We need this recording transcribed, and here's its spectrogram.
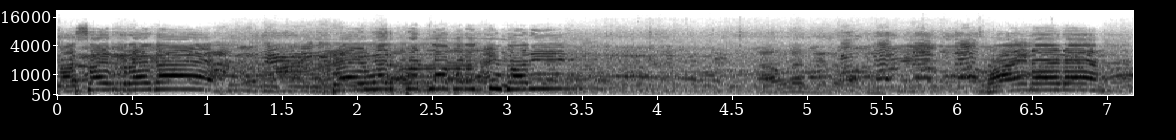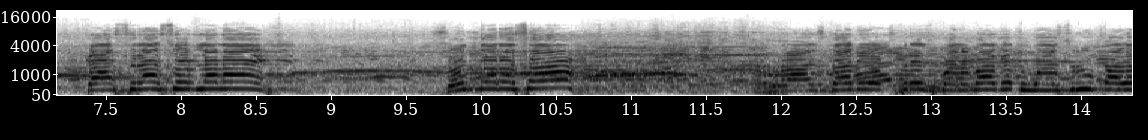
कसा रग आहे? ड्रायव्हर पडला परंतु गाडी. नाही नाही. कासरा सोडला नाही. सुंदर असा. राजधानी एक्सप्रेस बलमागत वासरू काळ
